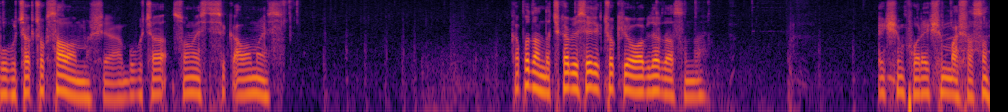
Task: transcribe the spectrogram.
Bu bıçak çok sağlammış ya. Bu bıçağı sonra istesek alamayız. Kapıdan da çıkabilseydik çok iyi olabilirdi aslında. Action for action başlasın.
